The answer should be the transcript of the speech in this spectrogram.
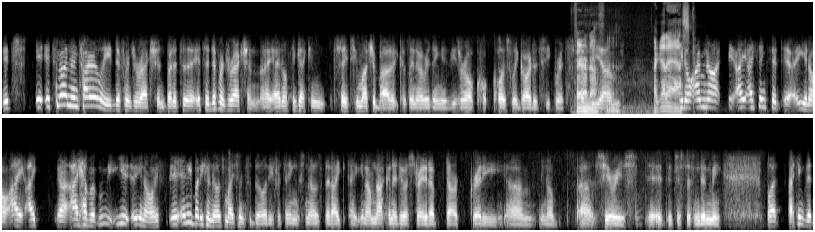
it's it's not an entirely different direction, but it's a it's a different direction. I, I don't think I can say too much about it because I know everything. is These are all cl- closely guarded secrets. Fair But enough. the, um. I gotta ask. you know i'm not i i think that uh, you know i i I have a you, you know if anybody who knows my sensibility for things knows that I I- you know I'm not going to do a straight up dark gritty um you know uh series it, it just isn't in me but I think that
